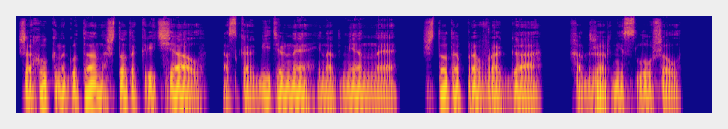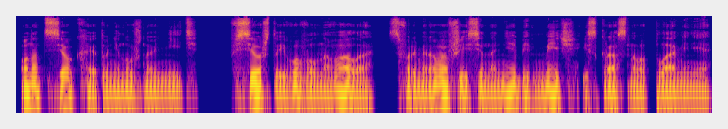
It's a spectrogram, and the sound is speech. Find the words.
Шахук Нагутан что-то кричал, оскорбительное и надменное, что-то про врага. Хаджар не слушал. Он отсек эту ненужную нить. Все, что его волновало, сформировавшийся на небе меч из красного пламени.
